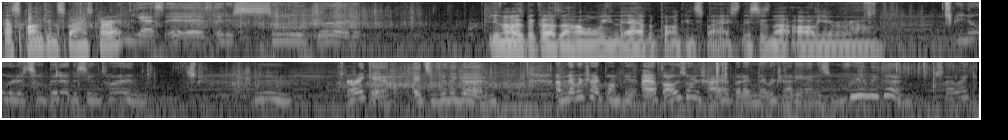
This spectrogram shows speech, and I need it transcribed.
That's pumpkin spice, correct? Yes, it is. It is so good. You know it's because of Halloween they have the pumpkin spice. This is not all year round. I know, but it's so good at the same time. Mm, I like it. It's really good. I've never tried pumpkin. I've always wanted to try it, but I've never tried it, and it's really good. So I like it.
